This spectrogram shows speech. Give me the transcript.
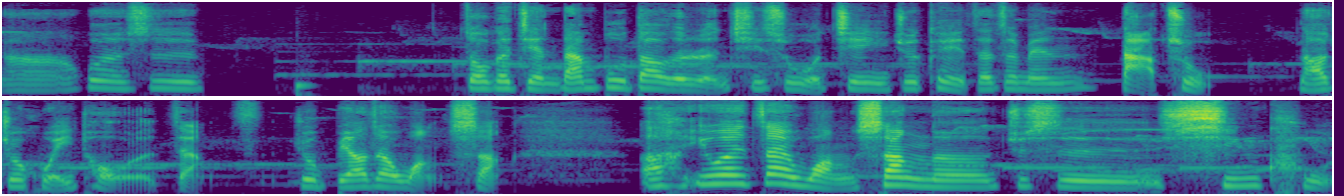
啊，或者是走个简单步道的人，其实我建议就可以在这边打住。然后就回头了，这样子就不要再往上啊，因为在网上呢，就是辛苦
